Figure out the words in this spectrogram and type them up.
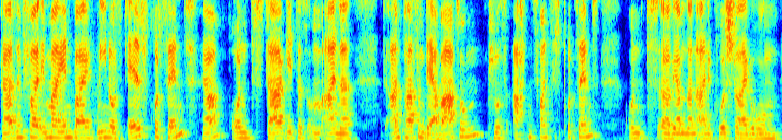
Da sind wir immerhin bei minus 11 Prozent, ja. Und da geht es um eine Anpassung der Erwartungen plus 28 Prozent. Und äh, wir haben dann eine Kurssteigerung,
